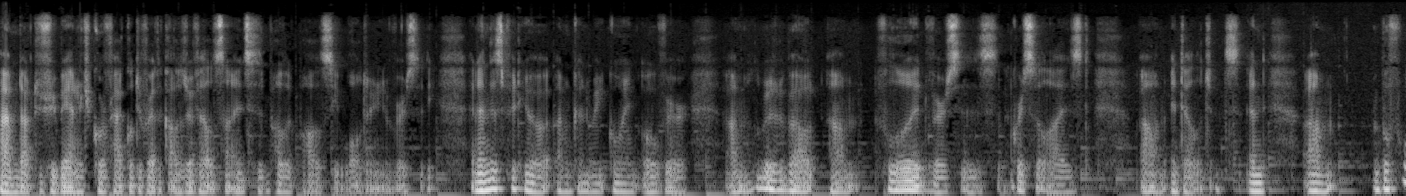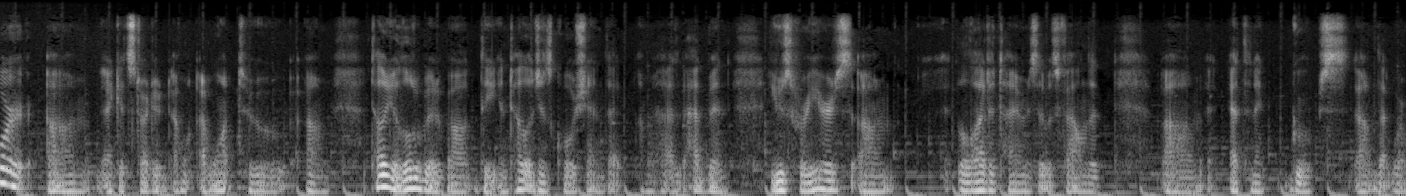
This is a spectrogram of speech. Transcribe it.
I'm Dr. Sri Banerjee, core faculty for the College of Health Sciences and Public Policy, Walden University. And in this video, I'm going to be going over um, a little bit about um, fluid versus crystallized um, intelligence. And um, before um, I get started, I, want to um, tell you a little bit about the intelligence quotient that has, had been used for years. A lot of times it was found that ethnic groups um, that were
